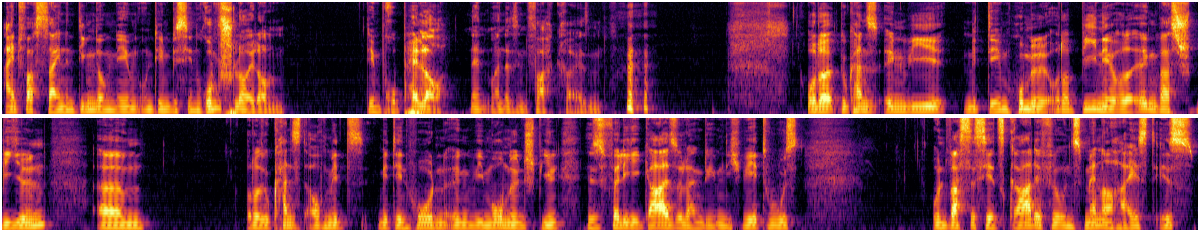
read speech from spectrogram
einfach seinen Dingdong nehmen und den ein bisschen rumschleudern. Den Propeller nennt man das in Fachkreisen. oder du kannst irgendwie mit dem Hummel oder Biene oder irgendwas spielen. Ähm, oder du kannst auch mit, mit den Hoden irgendwie Murmeln spielen. Das ist völlig egal, solange du ihm nicht wehtust. Und was das jetzt gerade für uns Männer heißt, ist,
